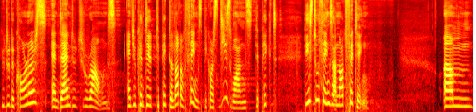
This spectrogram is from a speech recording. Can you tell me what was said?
you do the corners and then do two rounds. And you can de depict a lot of things because these ones depict, these two things are not fitting. Um,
